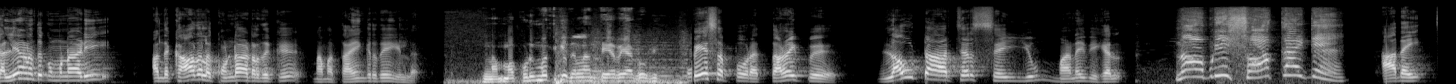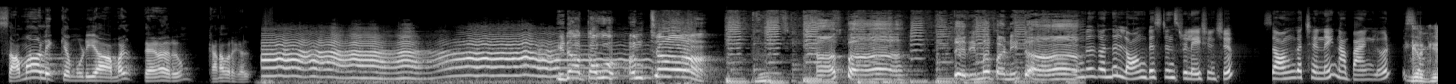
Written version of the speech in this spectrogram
கல்யாணத்துக்கு முன்னாடி அந்த காதலை கொண்டாடுறதுக்கு நம்ம தயங்குறதே இல்லை. நம்ம குடும்பத்துக்கு இதெல்லாம் தேவையா கோபி? பேச போற தலைப்பு லவ் டார்ச்சர் செய்யும் மனைவிகள். நான் அப்படியே ஷாக் ஆயிட்டேன். அதை சமாளிக்க முடியாமல் திணறும் கணவர்கள். இதா கவு அம்சான் அப்பா தெரியுமா பண்ணிட்டான்? எங்களுக்கு வந்து லாங் டிஸ்டன்ஸ் ரிலேஷன்ஷிப் ஸோ அவங்க சென்னை நான் பெங்களூர். இருக்கு.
